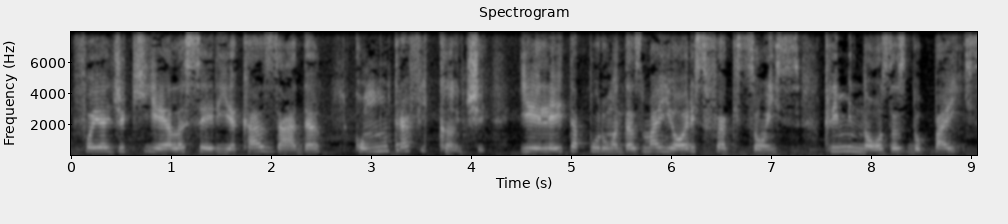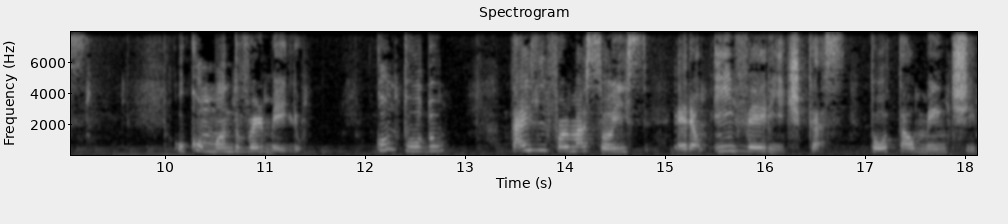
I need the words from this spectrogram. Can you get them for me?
foi a de que ela seria casada com um traficante e eleita por uma das maiores facções criminosas do país, o Comando Vermelho. Contudo, tais informações eram inverídicas, totalmente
